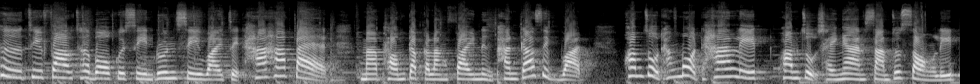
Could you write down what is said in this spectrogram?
คือ t f a l Turbo Cuisine รุ่น CY7558 มาพร้อมกับกำลังไฟ 1090 วัตต์ความจุทั้งหมด 5 ลิตร ความจุใช้งาน 3.2 ลิตร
